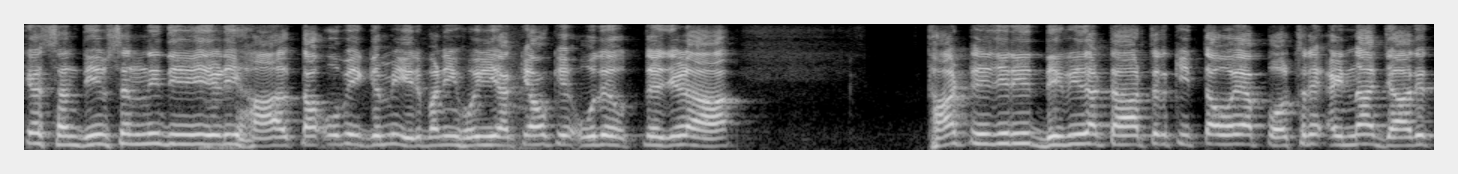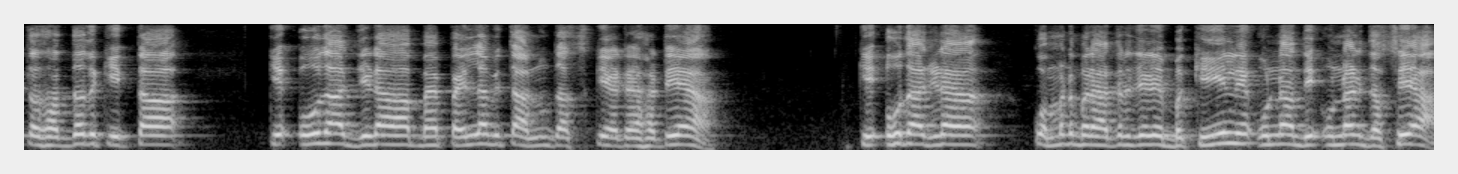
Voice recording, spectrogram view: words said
ਕਿ ਸੰਦੀਪ ਸੰਨੀ ਦੀ ਜਿਹੜੀ ਹਾਲਤ ਆ, ਉਹ ਵੀ ਗੰਭੀਰ ਬਣੀ ਹੋਈ ਆ, ਕਿਉਂਕਿ ਉਹਦੇ ਉੱਤੇ ਜਿਹੜਾ ਥਰਡ ਡਿਗਰੀ ਡਿਗਰੀ ਦਾ ਟਾਰਚਰ ਕੀਤਾ ਹੋਇਆ, ਪੁਲਿਸ ਨੇ ਇੰਨਾ ਜ਼ਿਆਦਾ ਤਸੱਦਦ ਕੀਤਾ ਕਿ ਉਹਦਾ ਜਿਹੜਾ ਮੈਂ ਪਹਿਲਾਂ ਵੀ ਤੁਹਾਨੂੰ ਦੱਸ ਕੇ ਹਟਿਆ- ਹਟਿਆ। ਕਿ ਉਹਦਾ ਜਿਹੜਾ ਘੁੰਮਣ ਬਰਾਦਰ ਜਿਹੜੇ ਵਕੀਲ ਨੇ ਉਹਨਾਂ ਦੇ ਉਹਨਾਂ ਨੇ ਦੱਸਿਆ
